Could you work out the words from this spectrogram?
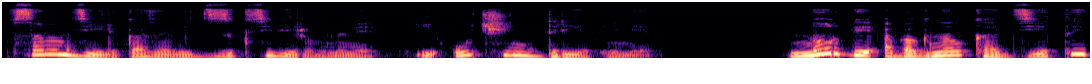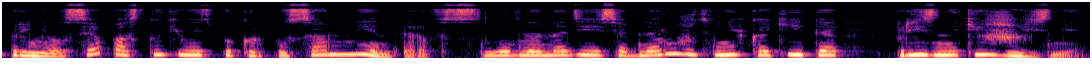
в самом деле казались дезактивированными и очень древними. Норби обогнал кадета и принялся постукивать по корпусам менторов, словно надеясь обнаружить в них какие-то признаки жизни.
